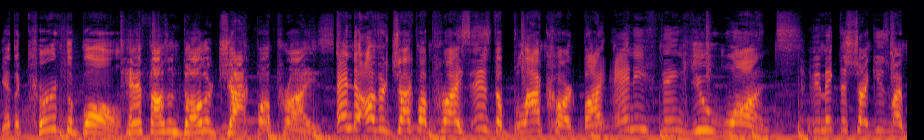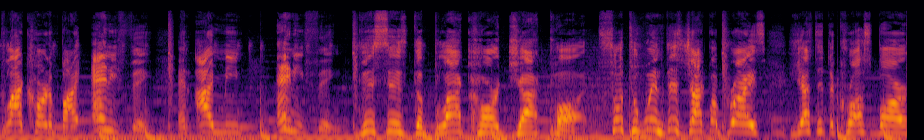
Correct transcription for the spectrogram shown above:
You have to curve the ball. $10,000 jackpot prize. And the other jackpot prize is the black card. Buy anything you want. If you make the shot, use my black card and buy anything. And I mean anything. This is the black card jackpot. So to win this jackpot prize, you have to hit the crossbar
